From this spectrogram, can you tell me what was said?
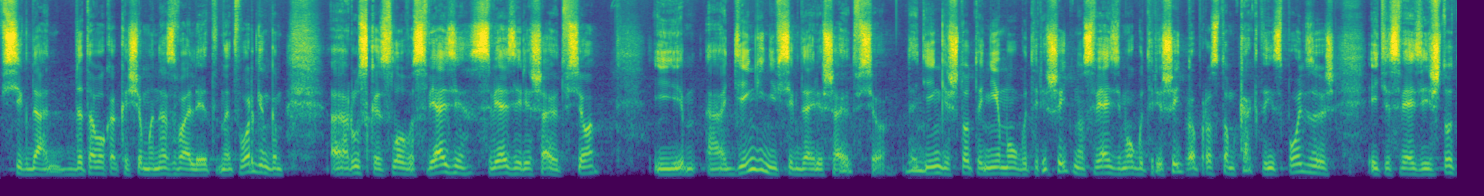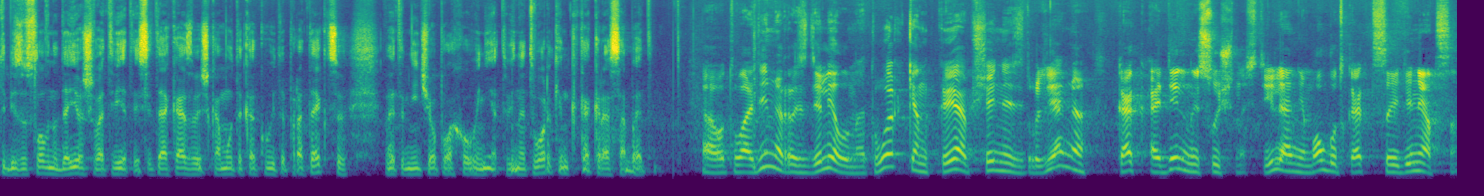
всегда, до того, как еще мы назвали это нетворкингом. А, русское слово «связи». Связи решают все. И а, деньги не всегда решают все. Да, деньги что-то не могут решить, но связи могут решить. Вопрос в том, как ты используешь эти связи и что ты, безусловно, даешь в ответ. Если ты оказываешь кому-то какую-то протекцию, в этом ничего плохого нет. И нетворкинг как раз об этом. А вот Владимир разделил нетворкинг и общение с друзьями как отдельные сущности, или они могут как-то соединяться.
